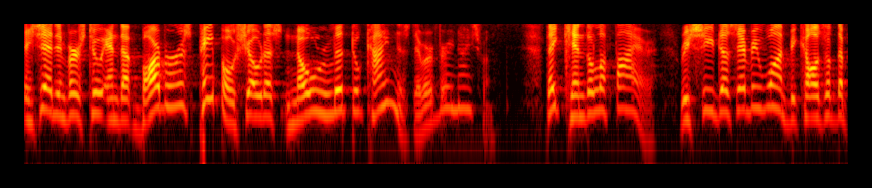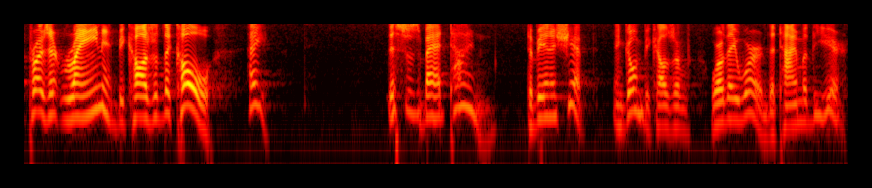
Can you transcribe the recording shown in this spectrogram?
He said in verse 2 And the barbarous people showed us no little kindness. They were a very nice one. They kindled a fire, received us every one because of the present rain, and because of the cold. Hey, this is a bad time to be in a ship and going because of where they were, the time of the year.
